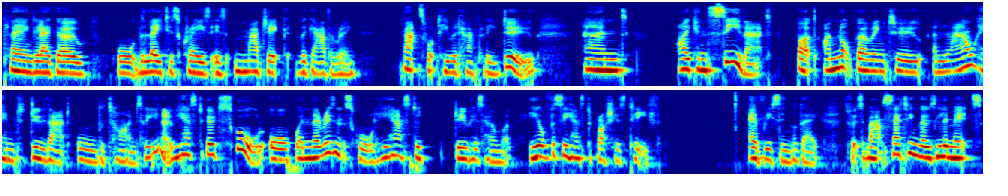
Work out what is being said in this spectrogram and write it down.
playing Lego, or the latest craze is Magic the Gathering. That's what he would happily do. And I can see that but I'm not going to allow him to do that all the time. So, you know, he has to go to school, or when there isn't school, he has to do his homework. He obviously has to brush his teeth every single day. So it's about setting those limits,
